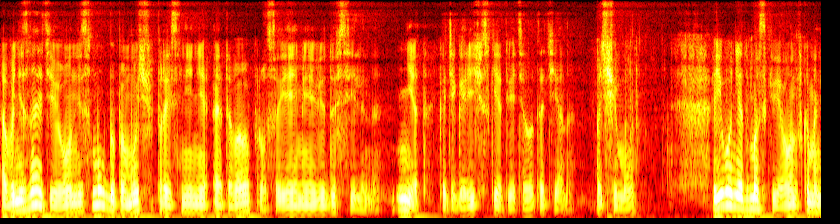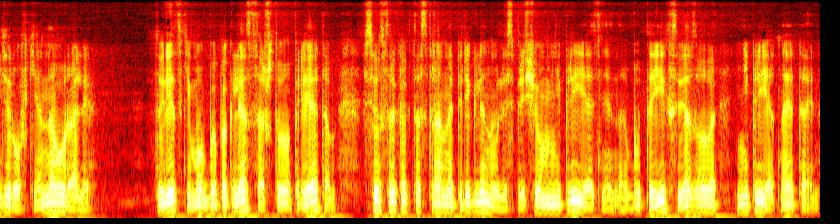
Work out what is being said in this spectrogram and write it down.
А вы не знаете, он не смог бы помочь в прояснении этого вопроса, я имею в виду Силина? Нет, категорически ответила Татьяна. Почему? Его нет в Москве, он в командировке, на Урале. Турецкий мог бы поклясться, что при этом сестры как-то странно переглянулись, причем неприязненно, будто их связывала неприятная тайна.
